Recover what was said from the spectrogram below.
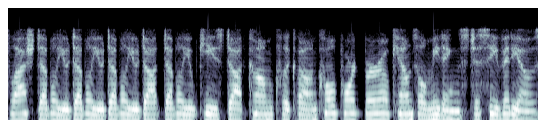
slash www.wkeys.com Click on Coalport Borough Council meetings to see videos.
